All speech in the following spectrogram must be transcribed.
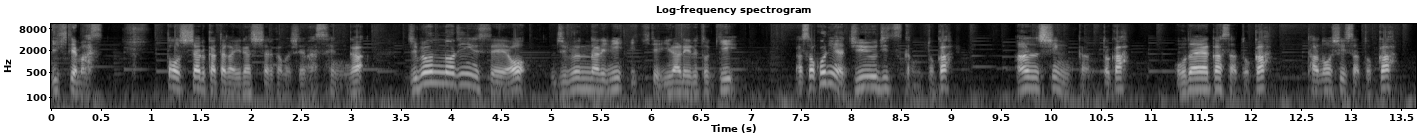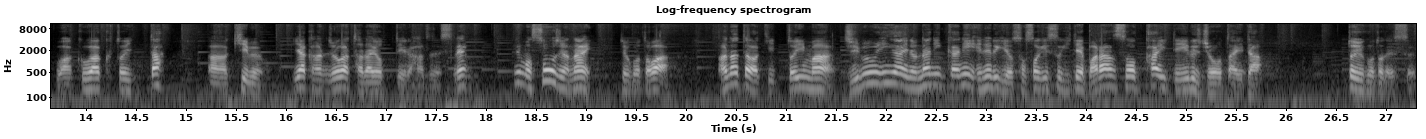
生きてますとおっしゃる方がいらっしゃるかもしれませんが自分の人生を自分なりに生きていられる時そこには充実感とか安心感とか穏やかさとか楽しさとかワクワクといった気分や感情が漂っているはずですね。でもそうじゃないということはあなたはきっと今自分以外の何かにエネルギーを注ぎすぎてバランスを欠いている状態だということです。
